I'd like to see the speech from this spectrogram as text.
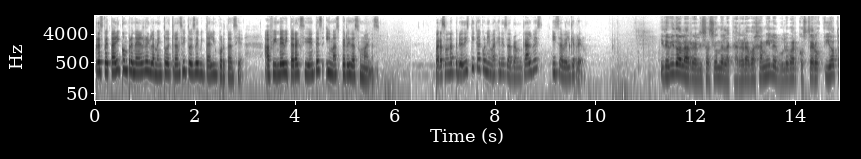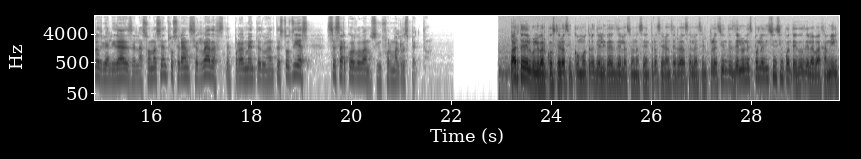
Respetar y comprender el reglamento de tránsito es de vital importancia, a fin de evitar accidentes y más pérdidas humanas. Para Zona Periodística con imágenes de Abraham Galvez, Isabel Guerrero. Y debido a la realización de la carrera Baja Mil, el Boulevard Costero y otras vialidades de la zona centro serán cerradas temporalmente durante estos días. César Córdoba nos informa al respecto. Parte del Boulevard Costero, así como otras vialidades de la zona centro, serán cerradas a la circulación desde el lunes por la edición 52 de la Baja Mil.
